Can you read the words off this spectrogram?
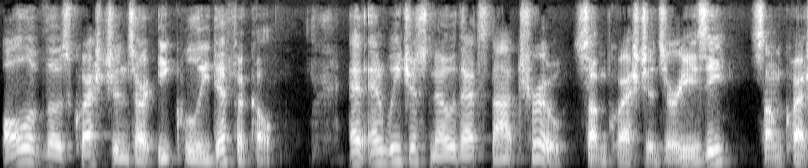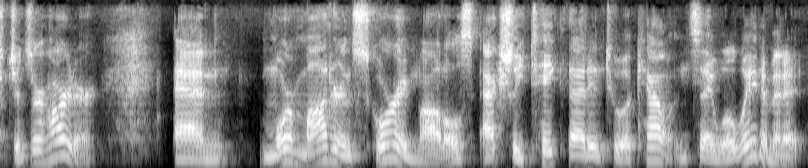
all of those questions are equally difficult. And, and we just know that's not true. Some questions are easy, some questions are harder. And more modern scoring models actually take that into account and say, well, wait a minute,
